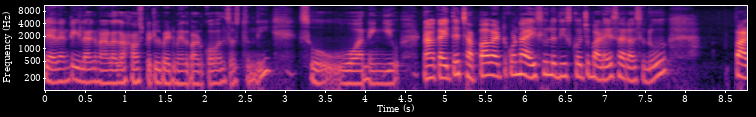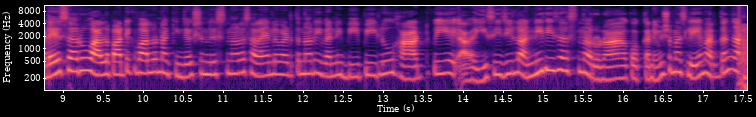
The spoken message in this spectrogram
లేదంటే ఇలాగ నాలాగా హాస్పిటల్ బెడ్ మీద పడుకోవాల్సి వస్తుంది. So warning you. నాకైతే చప్పా పెట్టకుండా ఐసీయూలో తీసుకొచ్చి పడేశారు అసలు. పడేశారు. వాళ్ళ పాటికి వాళ్ళు నాకు ఇంజక్షన్లు ఇస్తున్నారు సలైన్లు పెడుతున్నారు. ఇవన్నీ బీపీలు హార్ట్వి ఈసీజీలు అన్నీ తీసేస్తున్నారు. నాకు ఒక్క నిమిషం అసలు ఏం అర్థం కాదు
